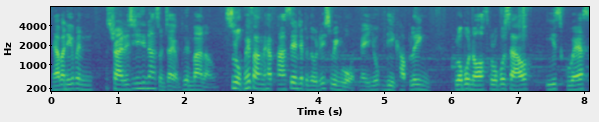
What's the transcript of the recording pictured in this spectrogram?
นะครับอันนี้ก็เป็น strategy ที่น่าสนใจของเพื่อนบ้านเรา สรุปให้ฟังนะครับ อาเซียนจะเป็นตัวที่ swing vote ในยุค decoupling global north global south east west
